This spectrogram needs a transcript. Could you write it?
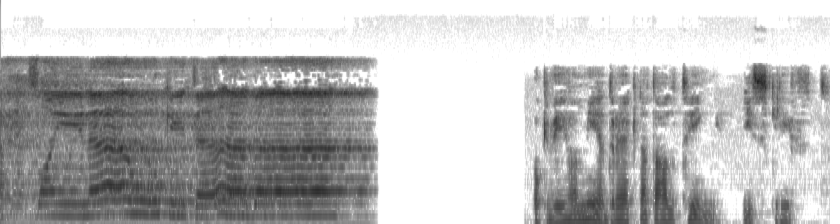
أحصيناه كتابا Och vi har medräknat allting i skrift.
